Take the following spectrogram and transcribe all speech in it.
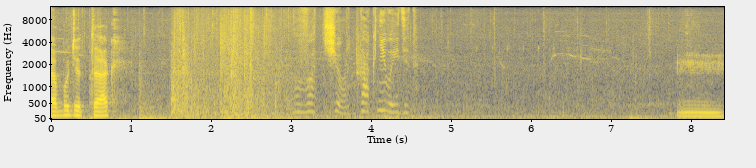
Да будет так. Вот черт, так не выйдет. М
